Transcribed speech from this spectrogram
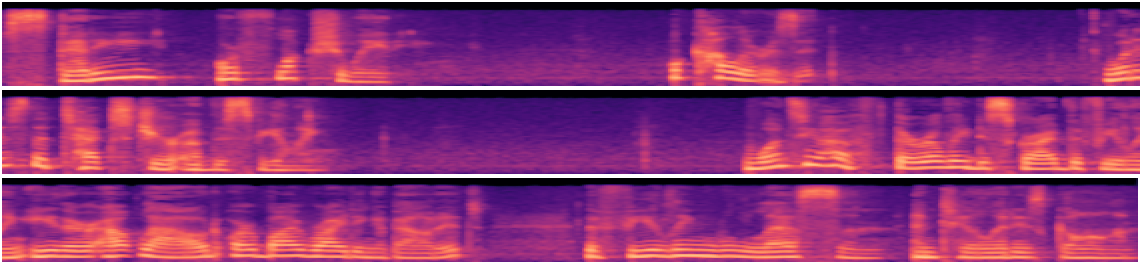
Steady or fluctuating? What color is it? What is the texture of this feeling? Once you have thoroughly described the feeling, either out loud or by writing about it, the feeling will lessen until it is gone.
